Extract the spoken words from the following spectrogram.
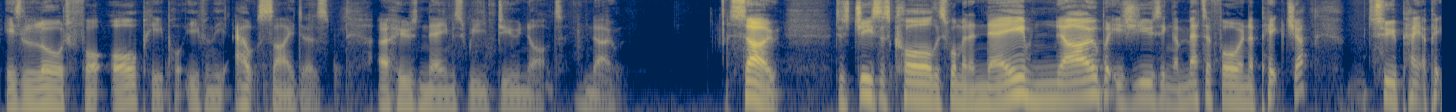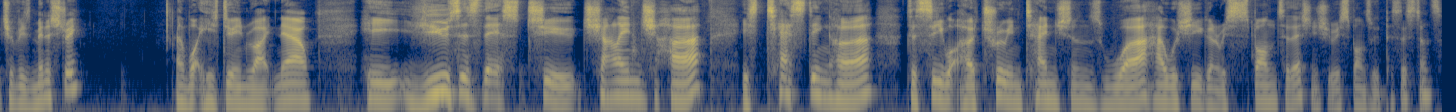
He's Lord for all people, even the outsiders, uh, whose names we do not know. So, does Jesus call this woman a name? No, but he's using a metaphor and a picture to paint a picture of his ministry and what he's doing right now. He uses this to challenge her. He's testing her to see what her true intentions were. How was she going to respond to this? And she responds with persistence.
